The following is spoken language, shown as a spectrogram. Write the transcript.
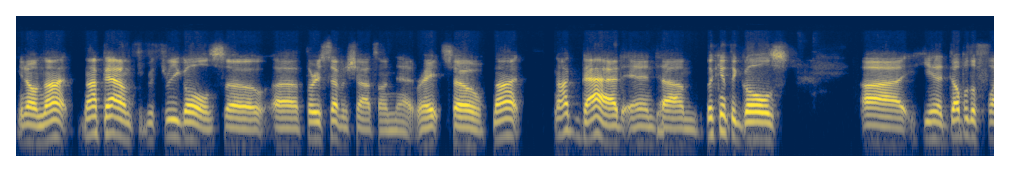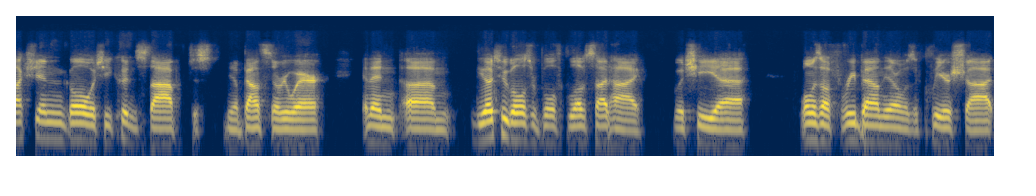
you know, not not bad on th- three goals. So uh, 37 shots on net, right? So not not bad. And um, looking at the goals, uh, he had a double deflection goal which he couldn't stop, just you know bouncing everywhere. And then um, the other two goals were both glove side high, which he uh, one was off rebound, the other one was a clear shot.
